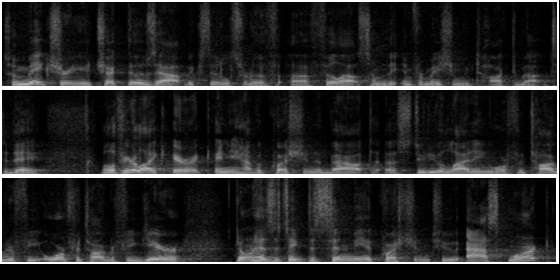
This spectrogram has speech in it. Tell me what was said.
So make sure you check those out because it'll sort of uh, fill out some of the information we talked about today. Well, if you're like Eric and you have a question about uh, studio lighting or photography or photography gear, don't hesitate to send me a question to askmark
